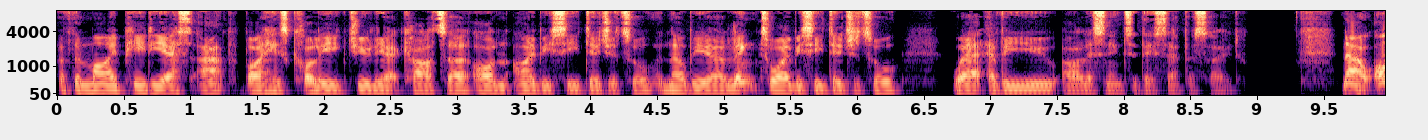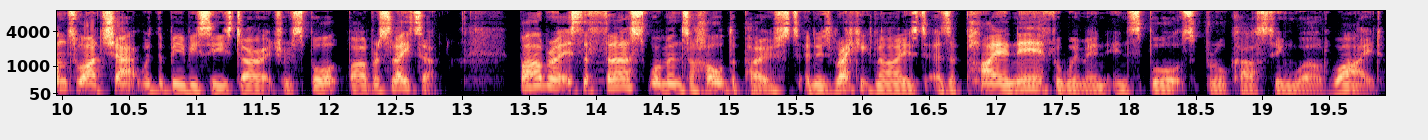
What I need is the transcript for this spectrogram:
of the MyPDS app by his colleague Juliet Carter on IBC Digital, and there'll be a link to IBC Digital wherever you are listening to this episode. Now, on to our chat with the BBC's Director of Sport, Barbara Slater. Barbara is the first woman to hold the post and is recognised as a pioneer for women in sports broadcasting worldwide.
